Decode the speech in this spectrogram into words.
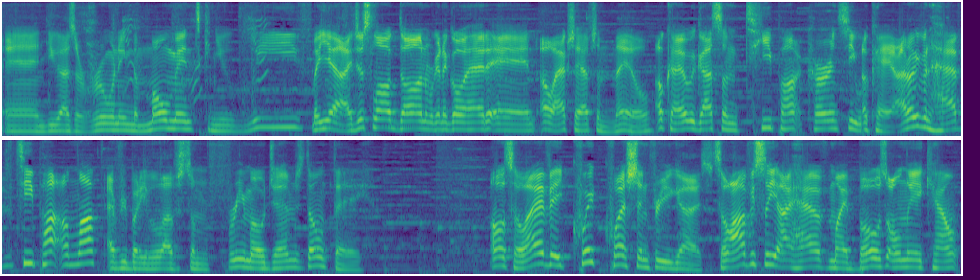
And you guys are ruining the moment. Can you leave? But yeah, I just logged on. We're gonna go ahead and... Oh, I actually have some mail. Okay, we got some teapot currency. Okay, I don't even have the teapot unlocked. Everybody loves some Freemo gems, don't they? Also, I have a quick question for you guys. So obviously I have my bows only account,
